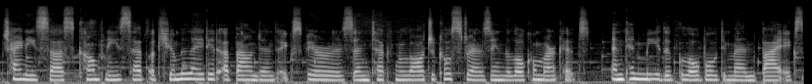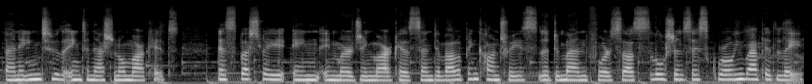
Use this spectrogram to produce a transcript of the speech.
Chinese SaaS companies have accumulated abundant experience and technological strengths in the local market and can meet the global demand by expanding into the international market. Especially in emerging markets and developing countries, the demand for SaaS solutions is growing rapidly.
